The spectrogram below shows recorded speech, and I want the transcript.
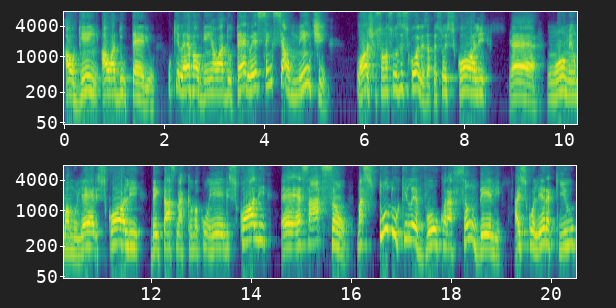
alguém ao adultério? O que leva alguém ao adultério essencialmente, lógico, são as suas escolhas. A pessoa escolhe é, um homem, uma mulher, escolhe deitar-se na cama com ele, escolhe é, essa ação. Mas tudo o que levou o coração dele a escolher aquilo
